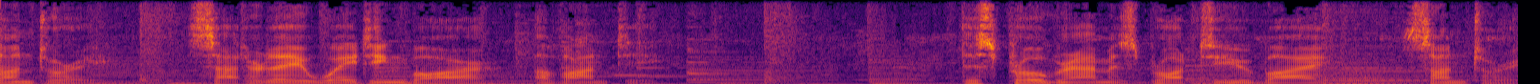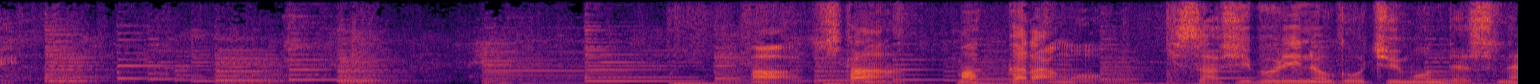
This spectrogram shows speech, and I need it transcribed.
Suntory Saturday Waiting Bar Avanti. This program is brought to you by Suntory. ああスタンマッカランを久しぶりのご注文ですね。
